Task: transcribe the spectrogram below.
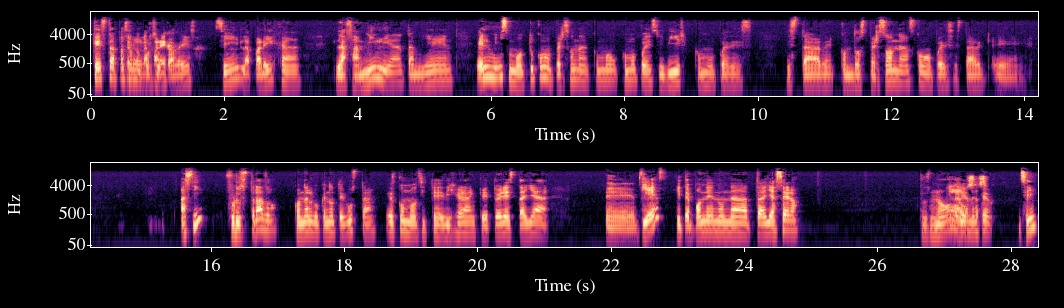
¿qué está pasando por su cabeza? Sí, la pareja, la familia también, él mismo, tú como persona, ¿cómo, cómo puedes vivir? ¿Cómo puedes estar con dos personas? ¿Cómo puedes estar eh, así, frustrado con algo que no te gusta? Es como si te dijeran que tú eres talla eh, 10 y te ponen una talla 0. Pues no, obviamente, sí,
